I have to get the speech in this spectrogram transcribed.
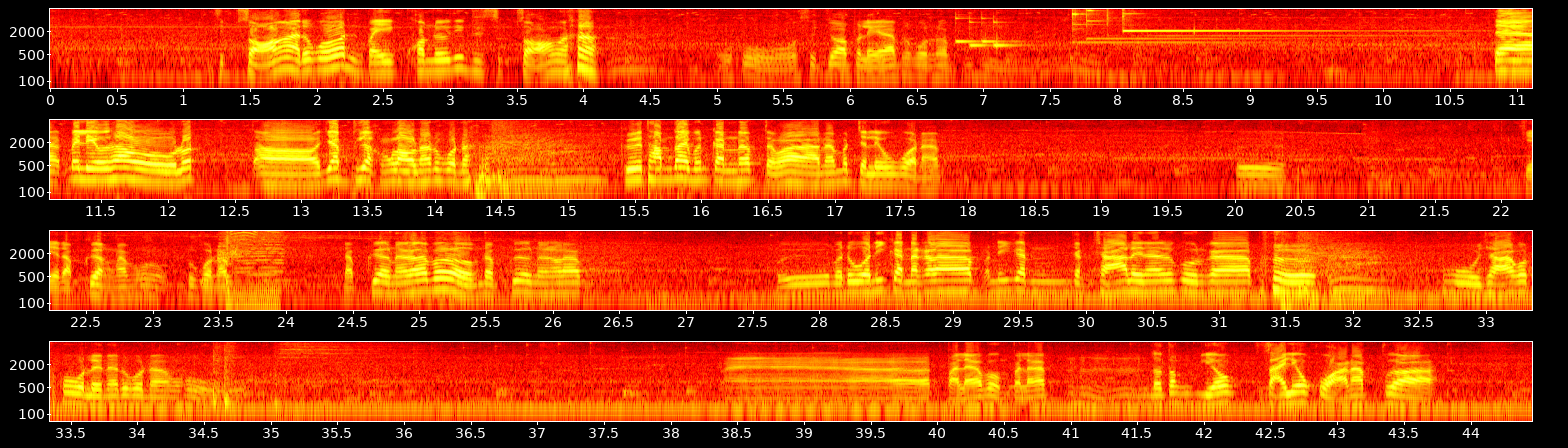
สิบสองอะทุกคนไปความเร็วที่สิบสองอะโอ้โหสุดยอดไปเลยครับทุกคนครับแต่ไม่เร็วเท่ารถเอ่อย่ำเทือกของเรานะทุกคนนะคือทำได้เหมือนกันนะครับ แต่ว่าอันนั้นมันจะเร็วกว่านะครับคือโอเคดับเครื่องนะทุกคนครับดับเครื่องนะครับเพิ่มดับเครื่องนะครับ มาดูอันนี้กันนะครับ อันนี้กันอย่างช้าเลยนะทุกคนครับโอ้โหช้าโคตรเลยนะทุกคนนะโอ้โหไปแล้วครับผมไปแล้วครับเราต้องเลี้ยวซ้ายเลี้ยวขวานะครับ เพื่อ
